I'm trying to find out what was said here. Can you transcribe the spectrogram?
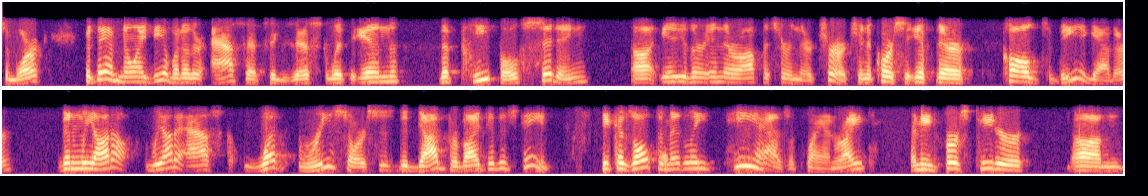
some work, but they have no idea what other assets exist within the people sitting uh, either in their office or in their church. And of course, if they're called to be together, then we ought to we ought to ask what resources did God provide to this team? Because ultimately, He has a plan, right? I mean, First Peter, um,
